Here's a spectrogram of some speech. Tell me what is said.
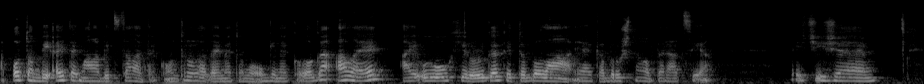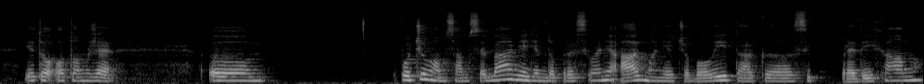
a potom by aj tak mala byť stále tá kontrola, dajme tomu u ginekologa, ale aj u chirurga, keď to bola nejaká brušná operácia. Čiže je to o tom, že um, počúvam sám seba, nejdem do presilenia a ak ma niečo bolí, tak uh, si predýcham,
